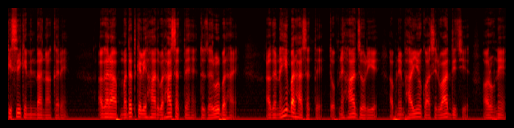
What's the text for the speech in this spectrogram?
किसी की निंदा ना करें। अगर आप मदद के लिए हाथ बढ़ा सकते हैं तो ज़रूर बढ़ाएँ। अगर नहीं बढ़ा सकते तो अपने हाथ जोड़िए, अपने भाइयों को आशीर्वाद दीजिए और उन्हें,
